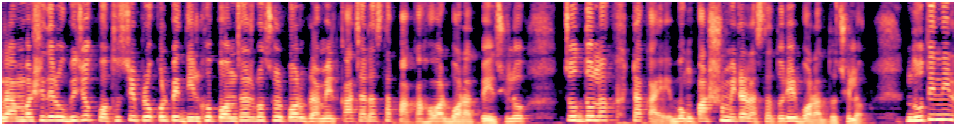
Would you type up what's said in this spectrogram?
গ্রামবাসীদের অভিযোগ, পথশ্রী প্রকল্পে দীর্ঘ পঞ্চাশ বছর পর গ্রামের কাঁচা রাস্তা পাকা হওয়ার বরাদ পেয়েছিল চোদ্দ লাখ টাকায় এবং পাঁচশো মিটার রাস্তা তৈরির বরাদ্দ ছিল। দু তিন দিন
